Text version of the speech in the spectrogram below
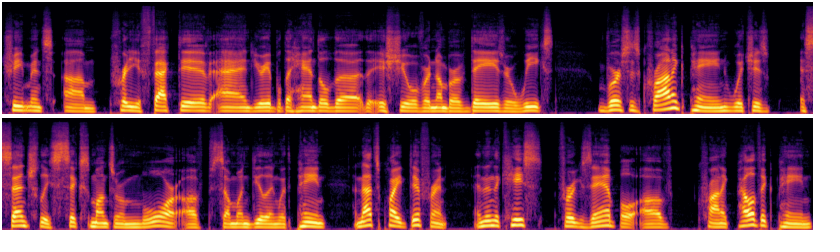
treatment's um, pretty effective, and you're able to handle the, the issue over a number of days or weeks, versus chronic pain, which is essentially six months or more of someone dealing with pain. And that's quite different. And in the case, for example, of chronic pelvic pain,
